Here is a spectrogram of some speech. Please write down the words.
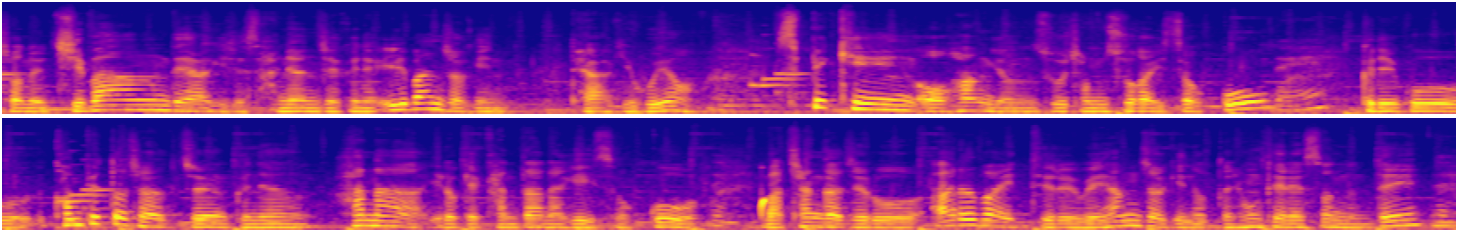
저는 지방 대학 이제 4년제 그냥 일반적인 대학이고요. 스피킹 어학 연수 점수가 있었고 네. 그리고 컴퓨터 자격증 그냥 하나 이렇게 간단하게 있었고 네. 마찬가지로 아르바이트를 외향적인 어떤 형태를 했었는데 네.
